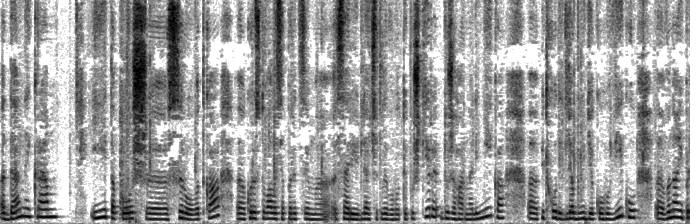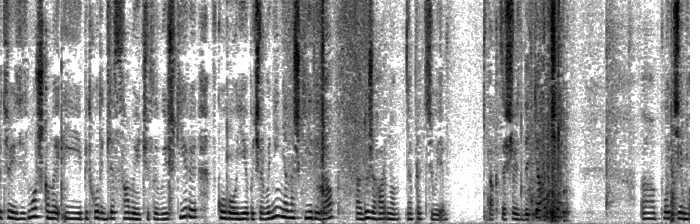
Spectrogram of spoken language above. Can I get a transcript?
денний крем. І також е, сироватка. Е, Користувалася перед цим е, серією для чутливого типу шкіри. Дуже гарна лінійка, підходить для будь-якого віку. Вона і працює зі зморшками, і підходить для самої чутливої шкіри, в кого є почервоніння на шкірі. Да? Дуже гарно працює. Так, це щось дитяче. Потім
